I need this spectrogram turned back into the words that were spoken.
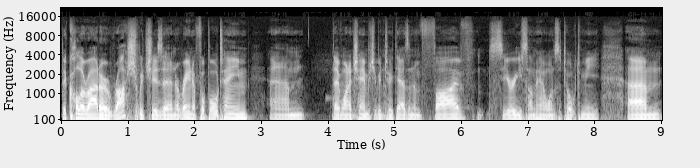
the Colorado Crush, which is an arena football team. Um, they won a championship in 2005. Siri somehow wants to talk to me. Um,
